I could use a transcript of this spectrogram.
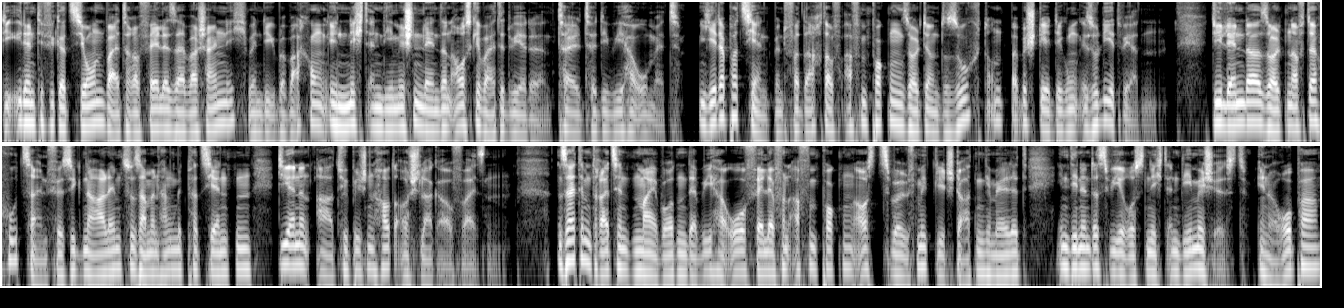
Die Identifikation weiterer Fälle sei wahrscheinlich, wenn die Überwachung in nicht endemischen Ländern ausgeweitet werde, teilte die WHO mit. Jeder Patient mit Verdacht auf Affenpocken sollte untersucht und bei Bestätigung isoliert werden. Die Länder sollten auf der Hut sein für Signale im Zusammenhang mit Patienten, die einen atypischen Hautausschlag aufweisen. Seit dem 13. Mai wurden der WHO Fälle von Affenpocken aus zwölf Mitgliedstaaten gemeldet, in denen das Virus nicht endemisch ist, in Europa,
